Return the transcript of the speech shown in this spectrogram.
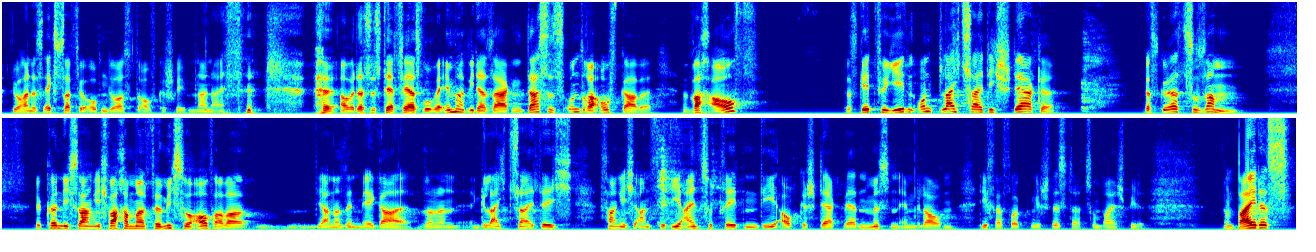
Johannes extra für Open Doors draufgeschrieben. Nein, nein. Aber das ist der Vers, wo wir immer wieder sagen, das ist unsere Aufgabe. Wach auf. Das geht für jeden und gleichzeitig Stärke. Das gehört zusammen. Wir können nicht sagen, ich wache mal für mich so auf, aber die anderen sind mir egal, sondern gleichzeitig fange ich an, für die einzutreten, die auch gestärkt werden müssen im Glauben, die verfolgten Geschwister zum Beispiel. Und beides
